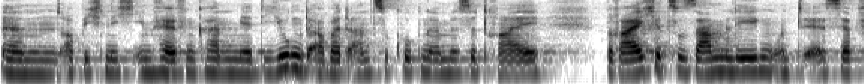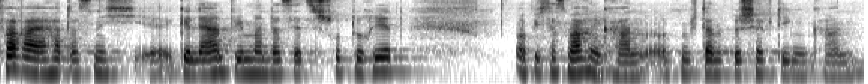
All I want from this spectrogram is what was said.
ähm, ob ich nicht ihm helfen kann, mir die Jugendarbeit anzugucken. Er müsse drei Bereiche zusammenlegen und er ist ja Pfarrer, er hat das nicht äh, gelernt, wie man das jetzt strukturiert, ob ich das machen kann und mich damit beschäftigen kann.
